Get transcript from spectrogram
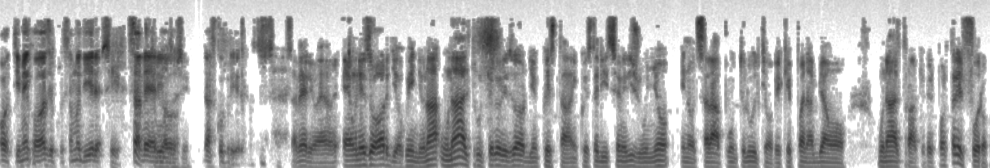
ottime cose, possiamo dire. Sì, Saverio sì. da scoprire. Saverio è, è un esordio, quindi una, un altro ulteriore esordio in questa, in questa, edizione di giugno e non sarà appunto l'ultimo perché poi ne abbiamo un altro anche per portare il foro.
